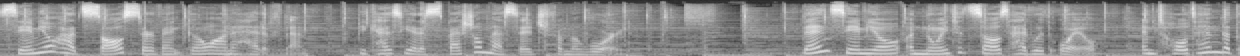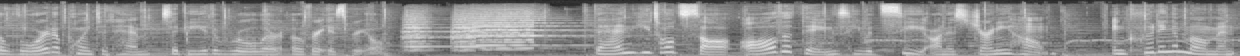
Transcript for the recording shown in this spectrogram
Samuel had Saul's servant go on ahead of them, because he had a special message from the Lord. Then Samuel anointed Saul's head with oil and told him that the Lord appointed him to be the ruler over Israel. Then he told Saul all the things he would see on his journey home, including a moment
